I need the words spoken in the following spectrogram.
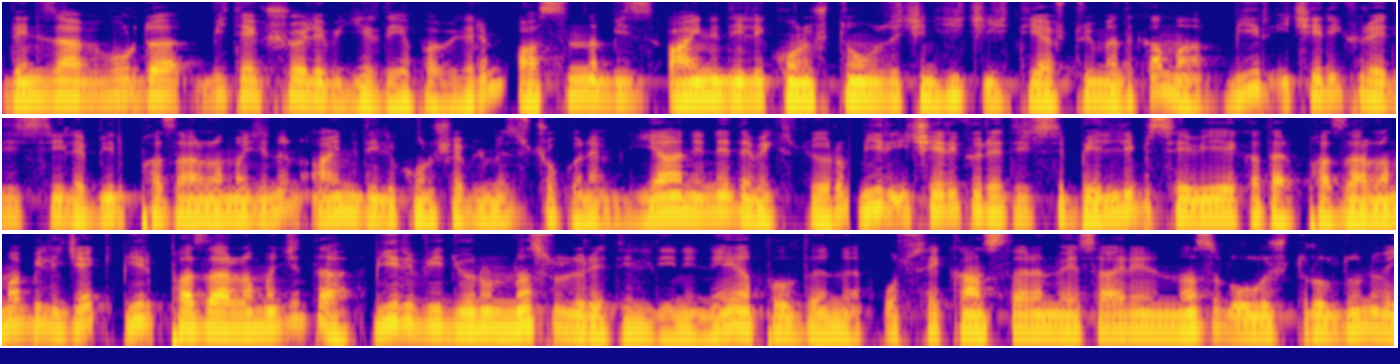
Deniz abi burada bir tek şöyle bir girdi yapabilirim. Aslında biz aynı dili konuştuğumuz için hiç ihtiyaç duymadık ama bir içerik üreticisiyle bir pazarlamacının aynı dili konuşabilmesi çok önemli. Yani ne demek istiyorum? Bir içerik üreticisi belli bir seviyeye kadar pazarlama bilecek. Bir pazarlamacı da bir videonun nasıl üretildiğini, ne yapıldığını, o sekansların vesairenin nasıl oluşturulduğunu ve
